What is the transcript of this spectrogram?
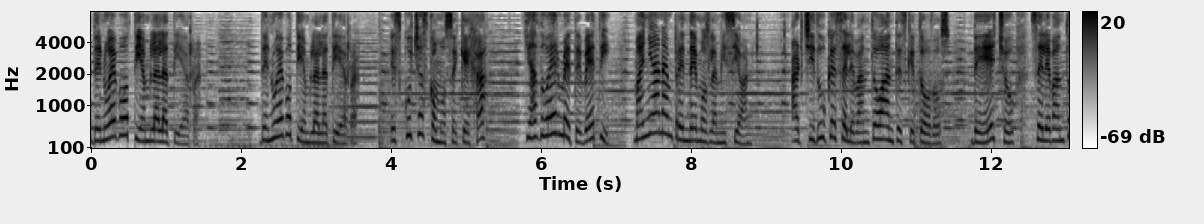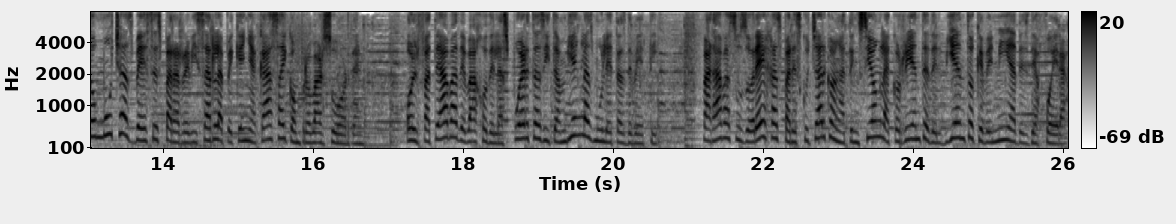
De nuevo tiembla la tierra. De nuevo tiembla la tierra. ¿Escuchas cómo se queja? Ya duérmete, Betty. Mañana emprendemos la misión. Archiduque se levantó antes que todos. De hecho, se levantó muchas veces para revisar la pequeña casa y comprobar su orden. Olfateaba debajo de las puertas y también las muletas de Betty. Paraba sus orejas para escuchar con atención la corriente del viento que venía desde afuera.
